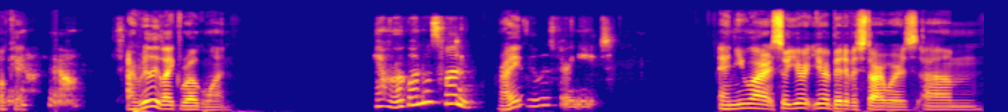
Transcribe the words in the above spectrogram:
Okay. Yeah. I really like Rogue One. Yeah, Rogue One was fun. Right? It was very neat. And you are so you're you're a bit of a Star Wars. Um,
